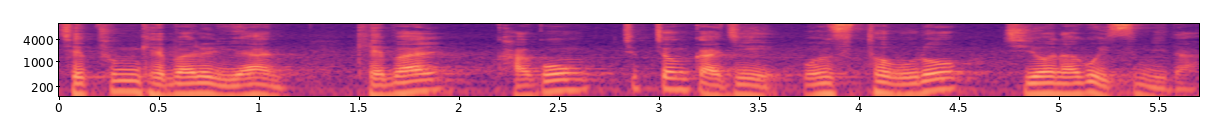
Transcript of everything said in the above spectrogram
제품 개발을 위한 개발, 가공, 측정까지 원스톱으로 지원하고 있습니다.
